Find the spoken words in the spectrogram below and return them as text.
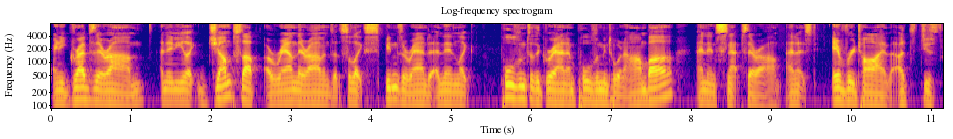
and he grabs their arm, and then he like jumps up around their arm and of like spins around it, and then like pulls them to the ground and pulls them into an arm bar, and then snaps their arm, and it's every time it's just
